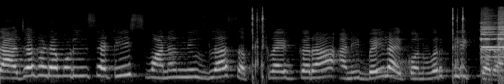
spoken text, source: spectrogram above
ताज्या घडामोडींसाठी स्वानंद न्यूजला सबस्क्राईब करा आणि बेल आयकॉनवर क्लिक करा.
